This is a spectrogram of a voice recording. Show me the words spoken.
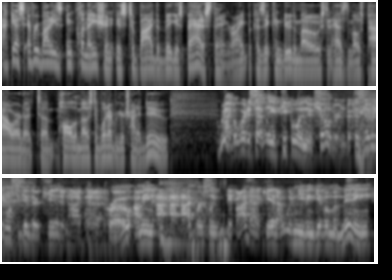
I guess everybody's inclination is to buy the biggest, baddest thing, right? Because it can do the most. It has the most power to, to haul the most of whatever you're trying to do. Right, but where does that leave people and their children? Because nobody wants to give their kid an iPad Pro. I mean, I, I, personally, if I had a kid, I wouldn't even give them a mini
